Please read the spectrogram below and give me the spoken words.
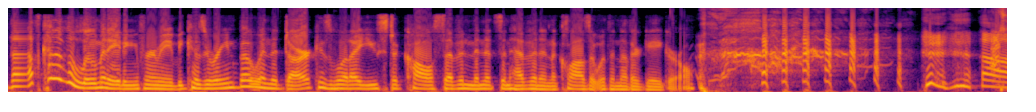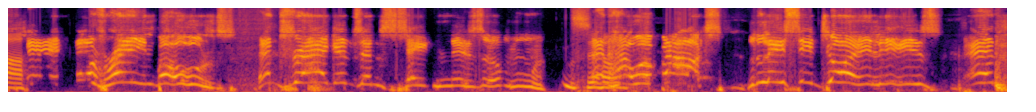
that's kind of illuminating for me because Rainbow in the Dark is what I used to call seven minutes in heaven in a closet with another gay girl. Ah, of rainbows and dragons and Satanism. so And how about Lacey doilies and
